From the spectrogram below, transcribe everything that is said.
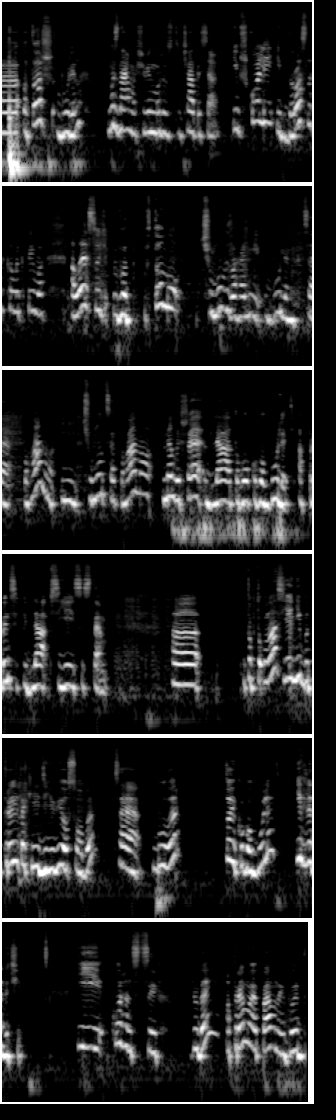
Е, Отож, булінг. Ми знаємо, що він може зустрічатися і в школі, і в дорослих колективах, але суть от в тому, чому взагалі булінг це погано, і чому це погано не лише для того, кого булять, а в принципі для всієї системи. Е, тобто, у нас є ніби три такі дієві особи: це булер, той, кого булять, і глядачі. І кожен з цих людей отримує певний вид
